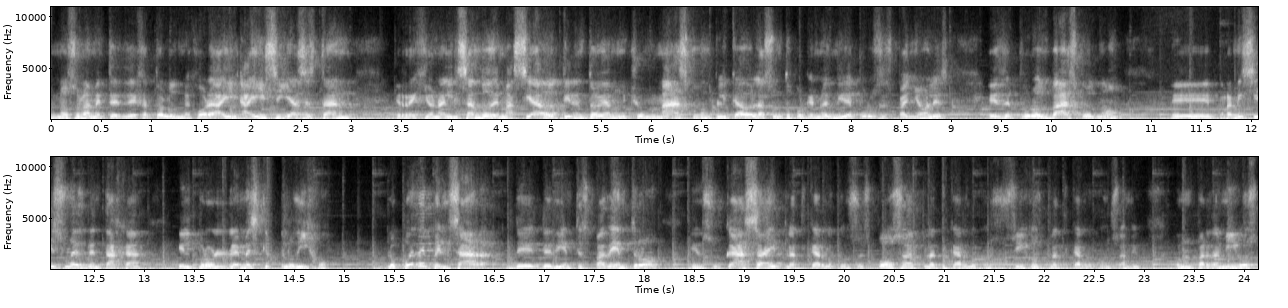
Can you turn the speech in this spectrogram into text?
no solamente deja todos los mejores, ahí, ahí sí ya se están regionalizando demasiado, tienen todavía mucho más complicado el asunto porque no es ni de puros españoles, es de puros vascos, ¿no? Eh, para mí sí es una desventaja, el problema es que lo dijo, lo puede pensar de, dientes para adentro en su casa y platicarlo con su esposa, platicarlo con sus hijos, platicarlo con, sus amigos, con un par de amigos,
